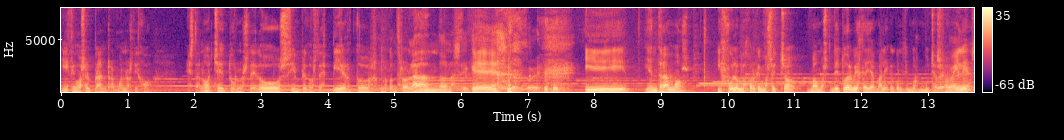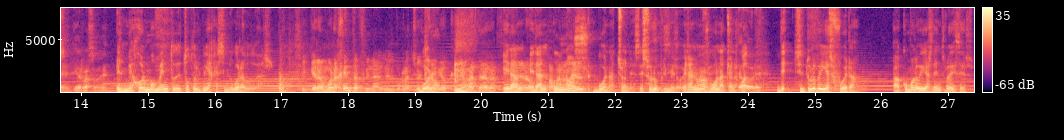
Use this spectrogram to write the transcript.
Y hicimos el plan, Ramón nos dijo, esta noche, turnos de dos, siempre dos despiertos, controlando, no sé qué. y, y entramos y fue lo mejor que hemos hecho, vamos, de todo el viaje de Yamali, que conocimos muchas familias, Eh, tienes razón, ¿eh? el mejor momento de todo el viaje, sin lugar a dudas. Sí, que eran buena gente al final, el borracho este Bueno, que quería matar. al final Eran, era un eran unos buenachones, eso es lo primero, eran unos buenachones. Cuan- Pecadores. de- si tú lo veías fuera, a cómo lo veías dentro, dices,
